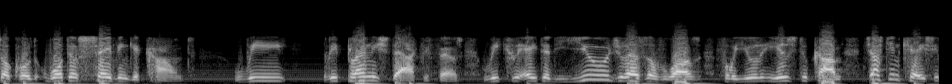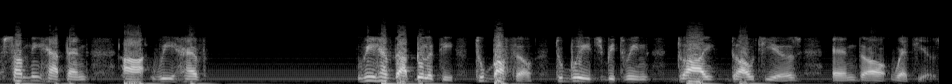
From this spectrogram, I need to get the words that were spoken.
so-called water saving account. We replenished the aquifers. We created huge reservoirs for years to come, just in case if something happened, uh, we have we have the ability to buffer, to bridge between dry drought years and uh, wet years.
